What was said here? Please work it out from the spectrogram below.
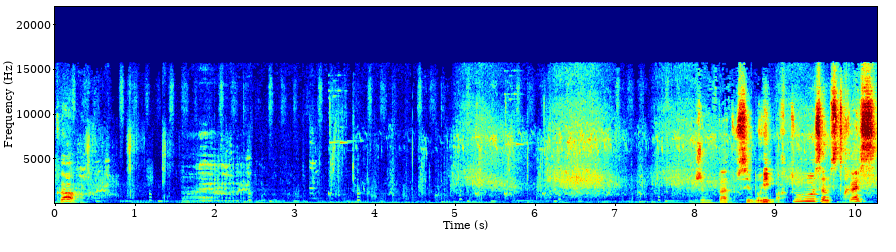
Encore J'aime pas tous ces bruits partout, ça me stresse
